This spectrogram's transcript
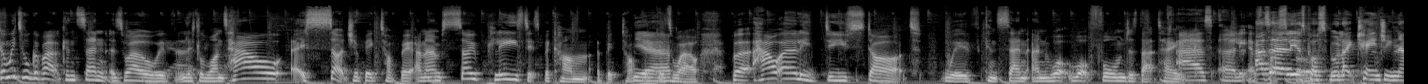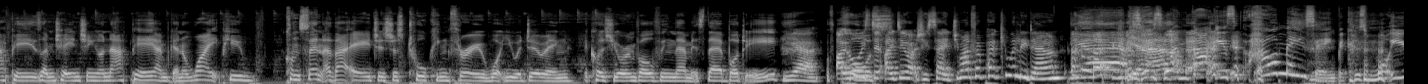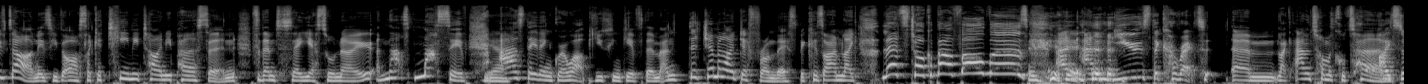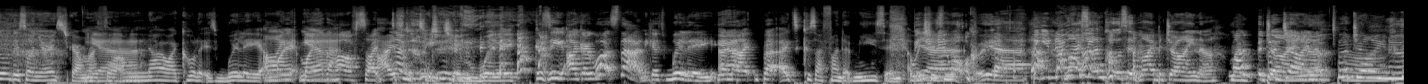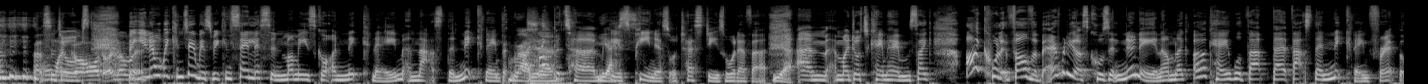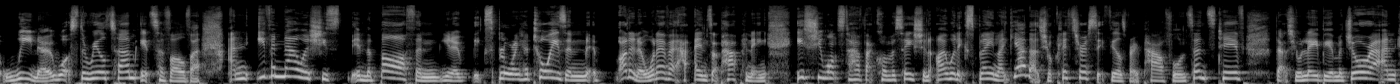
Can we talk about consent as well with little ones? How it's such a big topic, and I'm so pleased it's become a big topic Yeah. as well. But how early do you start with consent, and what what form does that take? As early as as early as possible, like changing nappies. I'm changing your nappy. I'm going to wipe you. Consent at that age is just talking through what you were doing because you're involving them. It's their body. yeah, Of I always do. I do actually say, do you mind if I poke your willy down? Yeah. and that is how amazing because what you've done is you've asked like a teeny tiny person for them to say yes or no, and that's massive. Yeah. As they then grow up, you can give them, and the Gemini differ on this because I'm like, let's talk about vulvas and, and use the correct um, like anatomical terms. I saw this on your Instagram and I thought, oh no, I call it his Willy. And I- my, my yeah. other half's like, I don't teach do. him Willy. Because he, I go, what's that? And he goes, Willy. And Yeah. I, but it's because I find it amusing, which yeah. is not. Yeah. But you know my son calls it my vagina. My, vagina. Vagina. That's oh my. God, but it. you know what we can do is we can say, listen, mummy's got a nickname, and that's the nickname, but Right. the proper term Yes. is penis or testes or whatever. Yeah. Um, and my daughter came home and was like, I call it vulva, but everybody else calls it nunny. And I'm like, okay, well that, that that's their nickname for it, but we know what's the real term. It's a vulva. And even now, as she's in the bath and you know exploring her toys and I don't know whatever ends up happening, if she wants to have that conversation, I will explain like, yeah, that's your clitoris. It feels very powerful and sensitive. That's your labia majora and.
